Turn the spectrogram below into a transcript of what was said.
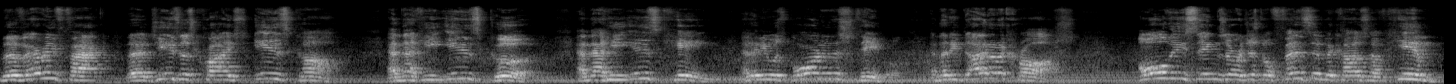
The very fact that Jesus Christ is God, and that He is good, and that He is King, and that He was born in a stable, and that He died on a cross, all these things are just offensive because of Him.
